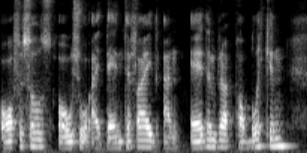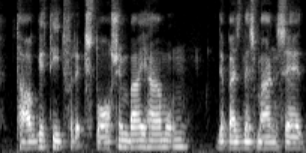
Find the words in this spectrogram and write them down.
officers also identified an Edinburgh publican targeted for extortion by Hamilton. The businessman said,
